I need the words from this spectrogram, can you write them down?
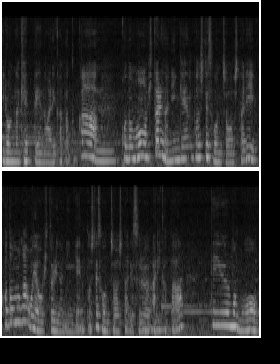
いろんな決定のあり方とか、うん。子供を一人の人間として尊重したり子供が親を一人の人間として尊重したりするあり方っていうものを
